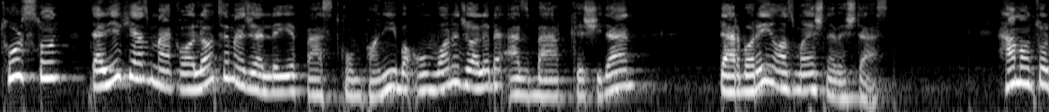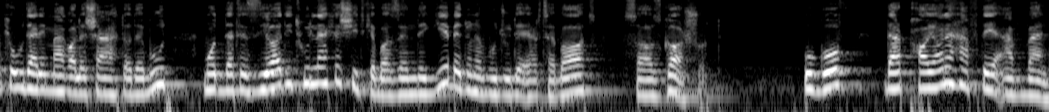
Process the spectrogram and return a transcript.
تورستون در یکی از مقالات مجله فست کمپانی با عنوان جالب از برق کشیدن درباره این آزمایش نوشته است. همانطور که او در این مقاله شرح داده بود مدت زیادی طول نکشید که با زندگی بدون وجود ارتباط سازگار شد. او گفت در پایان هفته اول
